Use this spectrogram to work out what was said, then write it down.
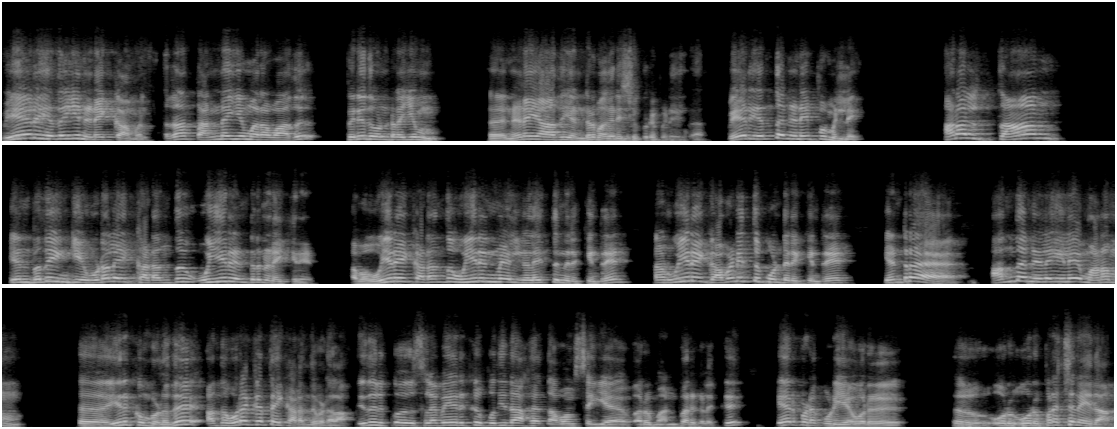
வேறு எதையும் நினைக்காமல் அதான் தன்னையும் மறவாது பெரிதொன்றையும் நினையாது என்று மகரிஷி குறிப்பிடுகிறார். வேறு எந்த நினைப்பும் இல்லை. ஆனால் தான் என்பது இங்கே உடலை கடந்து உயிர் என்று நினைக்கிறேன். அப்ப உயிரை கடந்து உயிரின் மேல் நிலைத்து நிற்கின்றேன் நான் உயிரை கவனித்துக் கொண்டிருக்கின்றேன் என்ற அந்த நிலையிலே மனம் இருக்கும் பொழுது அந்த உறக்கத்தை கடந்து விடலாம். இது சில பேருக்கு புதிதாக தவம் செய்ய வரும் அன்பர்களுக்கு ஏற்படக்கூடிய ஒரு ஒரு ஒரு பிரச்சனை தான்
